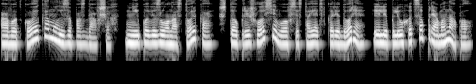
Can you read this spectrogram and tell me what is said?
А вот кое-кому из опоздавших не повезло настолько, что пришлось и вовсе стоять в коридоре или плюхаться прямо на пол.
